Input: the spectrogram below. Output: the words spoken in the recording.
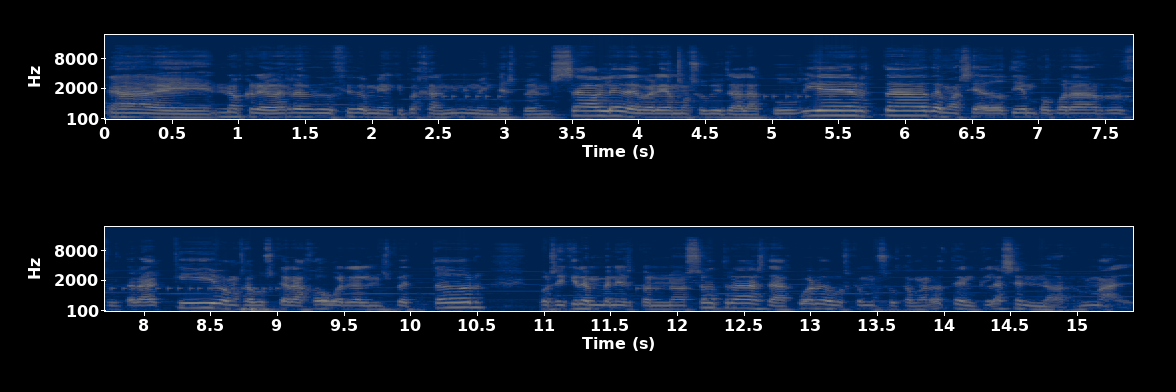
No creo, he reducido mi equipaje al mínimo indispensable. Deberíamos subir a la cubierta. Demasiado tiempo para resultar aquí. Vamos a buscar a Howard y al inspector. Por si quieren venir con nosotras. De acuerdo, busquemos su camarote en clase normal.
